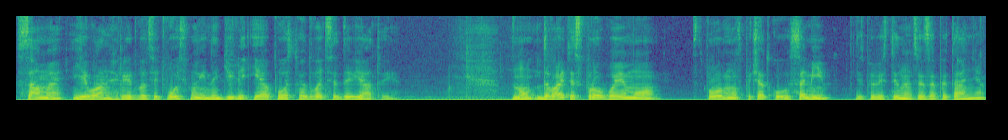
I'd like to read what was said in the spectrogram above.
саме Євангеліє 28 неділі і апостол 29? Ну, давайте спробуємо, спробуємо спочатку самі відповісти на це запитання.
